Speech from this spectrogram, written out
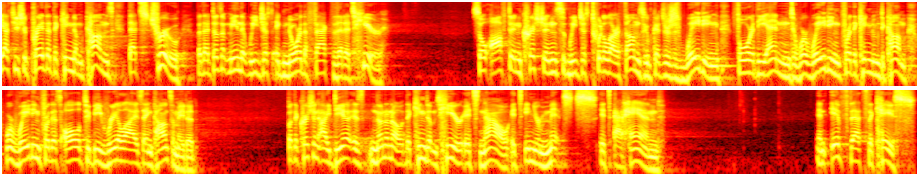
yes, you should pray that the kingdom comes, that's true, but that doesn't mean that we just ignore the fact that it's here. So often, Christians, we just twiddle our thumbs because we're just waiting for the end. We're waiting for the kingdom to come. We're waiting for this all to be realized and consummated. But the Christian idea is no, no, no, the kingdom's here. It's now. It's in your midst. It's at hand. And if that's the case,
